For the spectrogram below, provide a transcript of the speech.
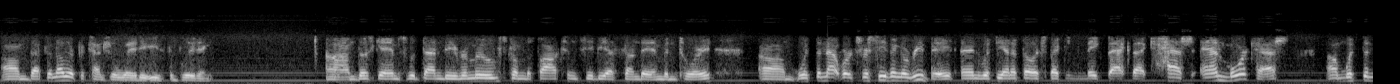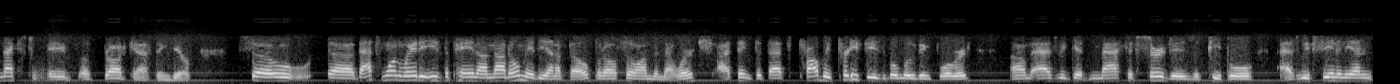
Um, that's another potential way to ease the bleeding. Um, those games would then be removed from the Fox and CBS Sunday inventory, um, with the networks receiving a rebate and with the NFL expecting to make back that cash and more cash um, with the next wave of broadcasting deals. So uh, that's one way to ease the pain on not only the NFL but also on the networks. I think that that's probably pretty feasible moving forward um, as we get massive surges of people, as we've seen in the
